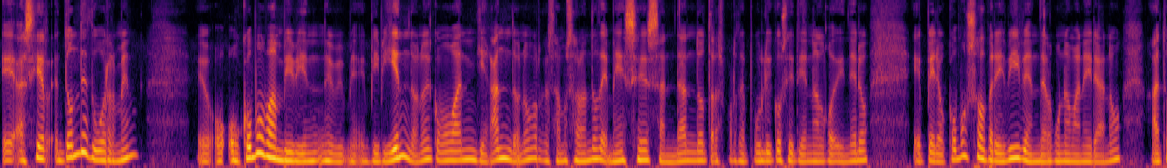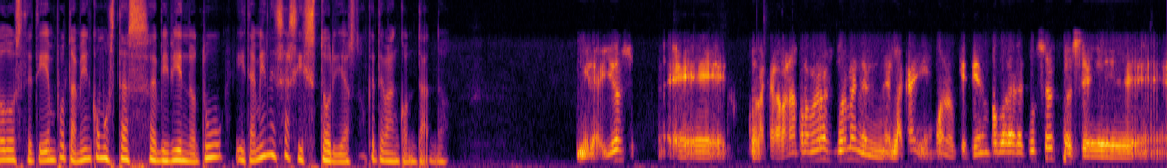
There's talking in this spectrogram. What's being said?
eh, así, ¿dónde duermen? Eh, o, cómo van viviendo, eh, viviendo, ¿no? Y cómo van llegando, ¿no? Porque estamos hablando de meses andando, transporte público si tienen algo de dinero, pero cómo sobreviven de alguna manera, ¿no? A todo este tiempo, también cómo estás viviendo tú y también esas historias ¿no? que te van contando. Mira, ellos eh, con la caravana por lo menos duermen en, la calle. Bueno, el que tiene un poco de recursos, pues eh,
